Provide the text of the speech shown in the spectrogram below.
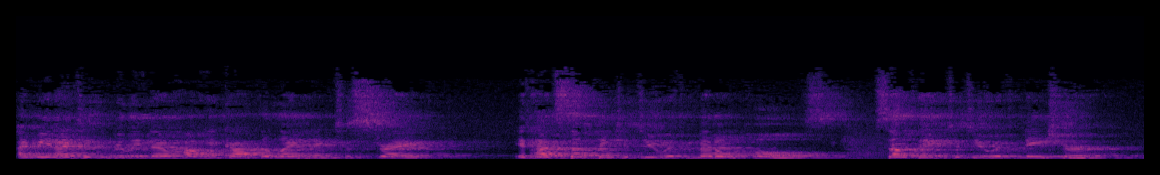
I mean, I didn't really know how he got the lightning to strike. It had something to do with metal poles, something to do with nature.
